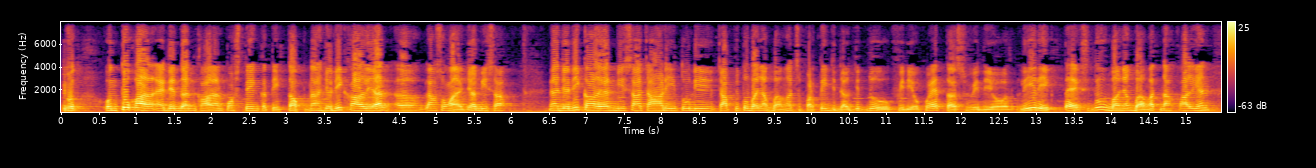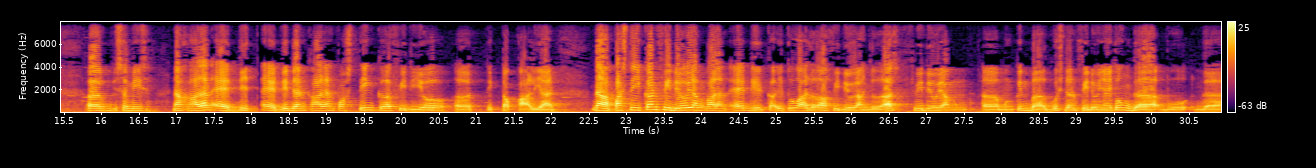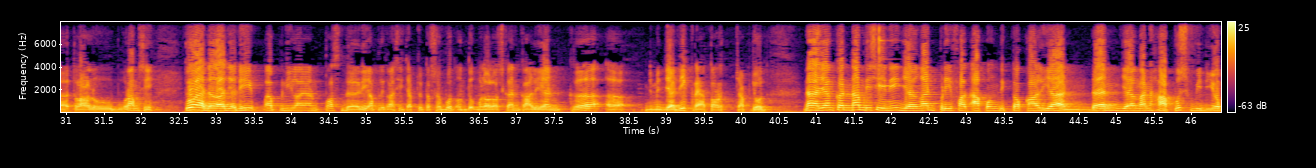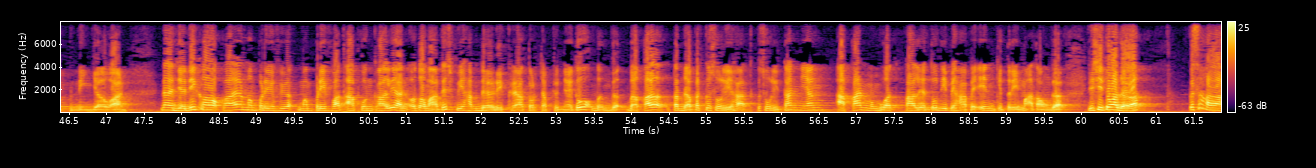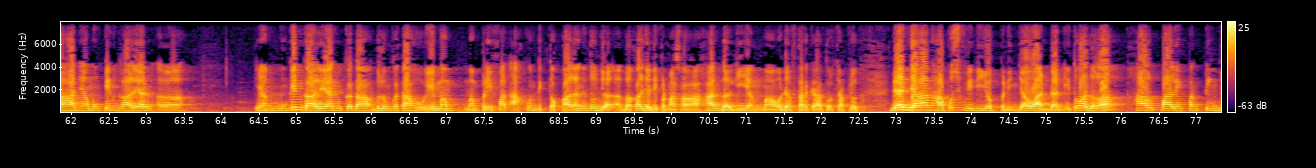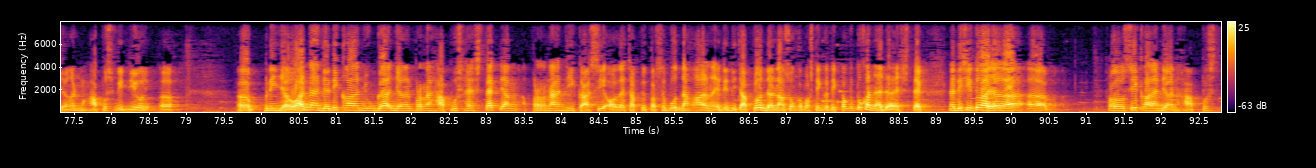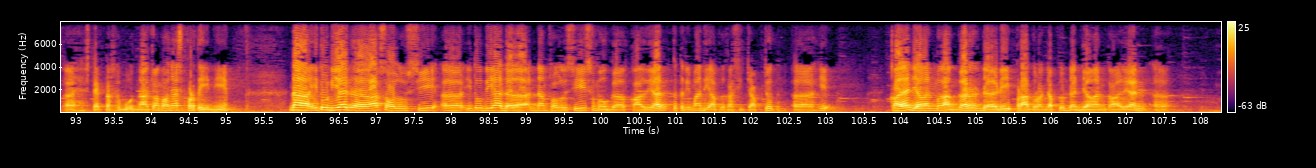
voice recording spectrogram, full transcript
untuk kalian edit dan kalian posting ke TikTok. Nah, jadi kalian uh, langsung aja bisa Nah, jadi kalian bisa cari itu di cap itu banyak banget seperti jedak jeduk, video quotes, video lirik, teks itu banyak banget. Nah, kalian uh, semis Nah, kalian edit, edit dan kalian posting ke video uh, TikTok kalian. Nah, pastikan video yang kalian edit itu adalah video yang jelas, video yang uh, mungkin bagus dan videonya itu nggak bu nggak terlalu buram sih. Itu adalah jadi uh, penilaian post dari aplikasi Capcut tersebut untuk meloloskan kalian ke uh, menjadi kreator Capcut. Nah, yang keenam di sini jangan privat akun TikTok kalian dan jangan hapus video peninjauan. Nah, jadi kalau kalian memprivat, akun kalian, otomatis pihak dari kreator capcutnya itu bakal terdapat kesulitan, kesulitan yang akan membuat kalian tuh di PHP-in diterima atau enggak. Di situ adalah kesalahan yang mungkin kalian uh, yang mungkin kalian ketah, belum ketahui mem memprivat akun TikTok kalian itu bakal jadi permasalahan bagi yang mau daftar kreator capcut. Dan jangan hapus video peninjauan dan itu adalah hal paling penting jangan menghapus video uh, uh, peninjauan. Nah, jadi kalian juga jangan pernah hapus hashtag yang pernah dikasih oleh capcut tersebut. Nah, kalian edit di capcut dan langsung ke posting ke TikTok itu kan ada hashtag. Nah, di situ adalah uh, solusi kalian jangan hapus uh, hashtag tersebut. Nah, contohnya seperti ini. Nah, itu dia adalah solusi uh, itu dia adalah enam solusi semoga kalian keterima di aplikasi capcut uh, kalian jangan melanggar dari peraturan captur dan jangan kalian uh,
